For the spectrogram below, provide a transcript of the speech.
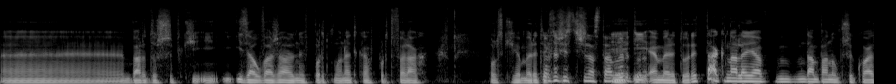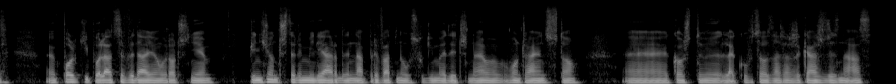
e, bardzo szybki i, i, zauważalny w portmonetkach, w portfelach polskich emerytów. To też jest 13 emerytura. I, emerytury. Tak, no ale ja dam panu przykład. Polki i Polacy wydają rocznie 54 miliardy na prywatne usługi medyczne, włączając w to e, koszty leków, co oznacza, że każdy z nas,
